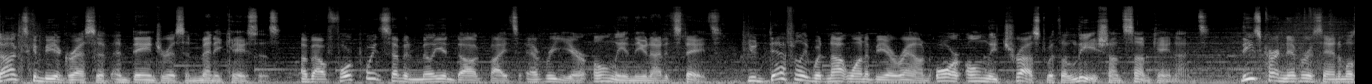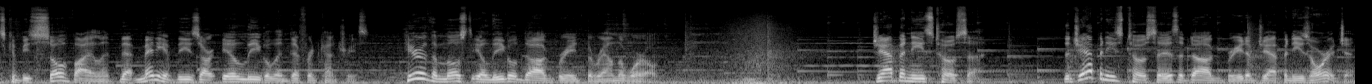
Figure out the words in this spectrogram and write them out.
Dogs can be aggressive and dangerous in many cases. About 4.7 million dog bites every year only in the United States. You definitely would not want to be around or only trust with a leash on some canines. These carnivorous animals can be so violent that many of these are illegal in different countries. Here are the most illegal dog breeds around the world. Japanese Tosa the Japanese Tosa is a dog breed of Japanese origin.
